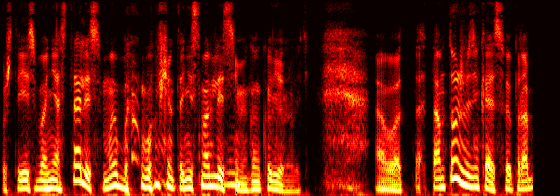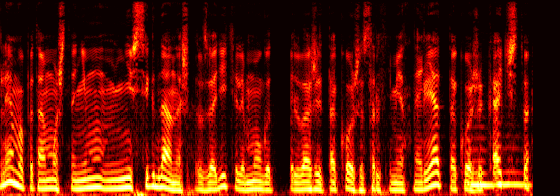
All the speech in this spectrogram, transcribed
Потому что если бы они остались, мы бы, в общем-то, не смогли с ними конкурировать. А вот. Там тоже возникает своя проблема, потому что не, не всегда наши производители могут предложить такой же ассортиментный ряд, такое же качество.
